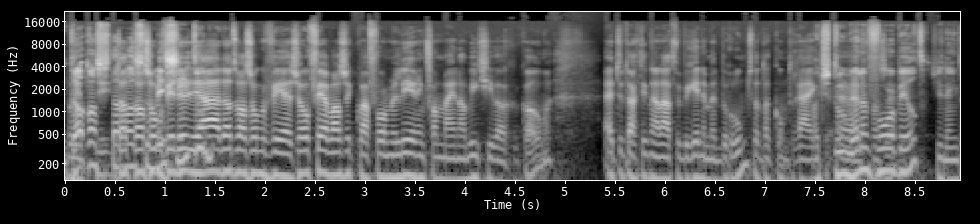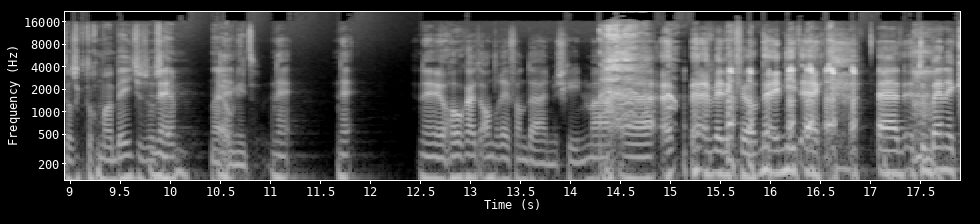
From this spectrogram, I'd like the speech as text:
Dat was- dat was de ongeveer. missie toen? ja, dat was ongeveer. Zover was ik qua formulering van mijn ambitie wel gekomen. En toen dacht ik, nou laten we beginnen met beroemd, want dan komt rijk. Had je toen eh, wel een voorbeeld? Dat je denkt, als ik toch maar een beetje zoals Nee. hem? Nee, Nee. ook niet. Nee, nee. Nee, hooguit André van Duin misschien. Maar eh, weet ik veel. Nee, niet echt. En toen ben ik...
